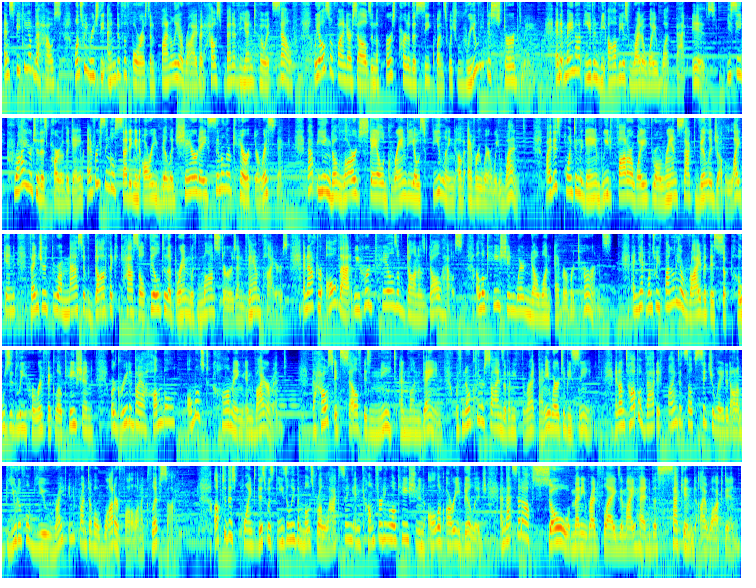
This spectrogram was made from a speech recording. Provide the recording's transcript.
And speaking of the house, once we reach the end of the forest and finally arrive at House Beneviento itself, we also find ourselves in the first part of the sequence which really disturbed me. And it may not even be obvious right away what that is. You see, prior to this part of the game, every single setting in RE Village shared a similar characteristic, that being the large-scale, grandiose feeling of everywhere we went. By this point in the game, we'd fought our way through a ransacked village of Lycan, ventured through a massive gothic castle filled to the brim with monsters and vampires, and after all that, we heard tales of Donna's dollhouse, a location where no one ever returns. And yet, once we finally arrive at this supposedly horrific location, we're greeted by a humble, almost calming environment. The house itself is neat and mundane, with no clear signs of any threat anywhere to be seen. And on top of that, it finds itself situated on a beautiful view right in front of a waterfall on a cliffside. Up to this point, this was easily the most relaxing and comforting location in all of RE Village, and that set off so many red flags in my head the second I walked in.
